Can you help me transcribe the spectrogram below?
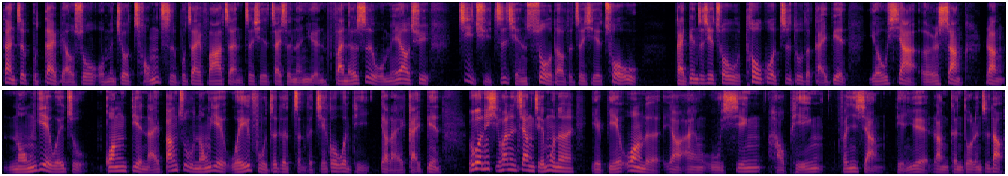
但这不代表说我们就从此不再发展这些再生能源，反而是我们要去汲取之前受到的这些错误。改变这些错误，透过制度的改变，由下而上，让农业为主，光电来帮助农业为辅，这个整个结构问题要来改变。如果你喜欢的这样节目呢，也别忘了要按五星好评、分享、点阅，让更多人知道。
